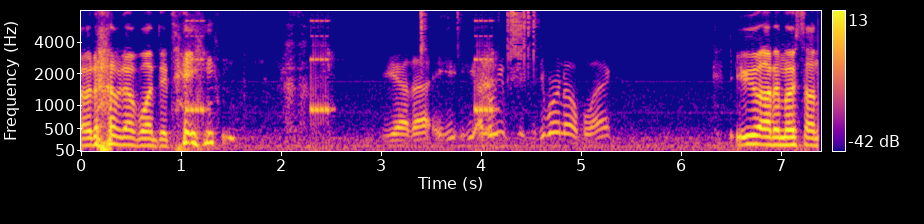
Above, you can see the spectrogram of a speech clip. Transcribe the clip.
Hold up, hold up, one detained. Yeah, that he, he I believe is he wearing all black? You are the most un.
